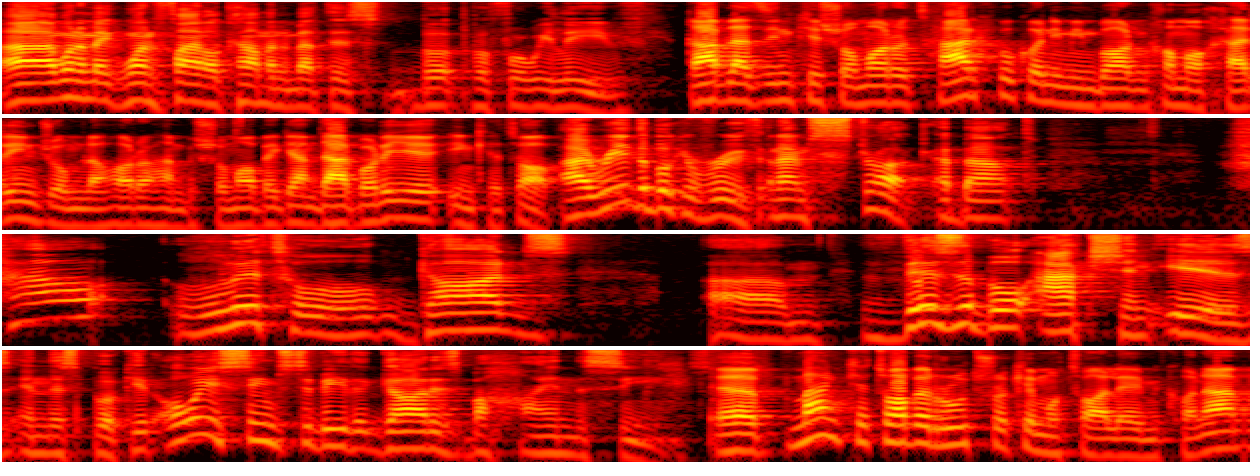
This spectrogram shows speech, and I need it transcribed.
Uh, I want to make one final comment about this book before we leave. قبل از این که شما رو ترک بکنیم این بار می‌خوام آخرین جمله ها رو هم به شما بگم درباره این کتاب I read the book of Ruth and I'm struck about how little God's um, visible action is in this book. It always seems to be that God is behind the scenes. اه، من کتاب روت رو که مطالعه می‌کنم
